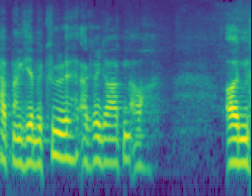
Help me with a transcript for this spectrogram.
hat man hier mit Kühlaggregaten auch und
